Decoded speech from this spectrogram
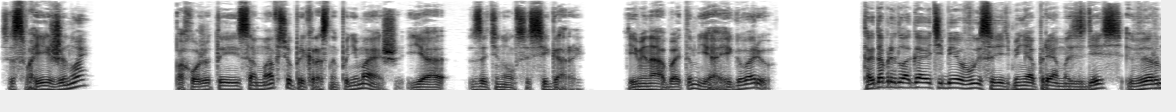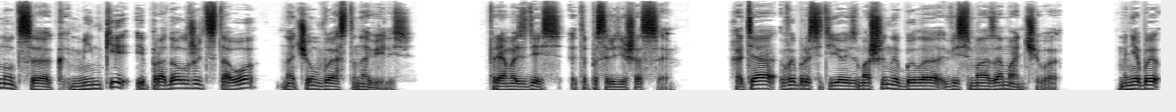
со своей женой? Похоже, ты и сама все прекрасно понимаешь. Я затянулся сигарой. Именно об этом я и говорю. Тогда предлагаю тебе высадить меня прямо здесь, вернуться к Минке и продолжить с того, на чем вы остановились. Прямо здесь, это посреди шоссе. Хотя выбросить ее из машины было весьма заманчиво. Мне бы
